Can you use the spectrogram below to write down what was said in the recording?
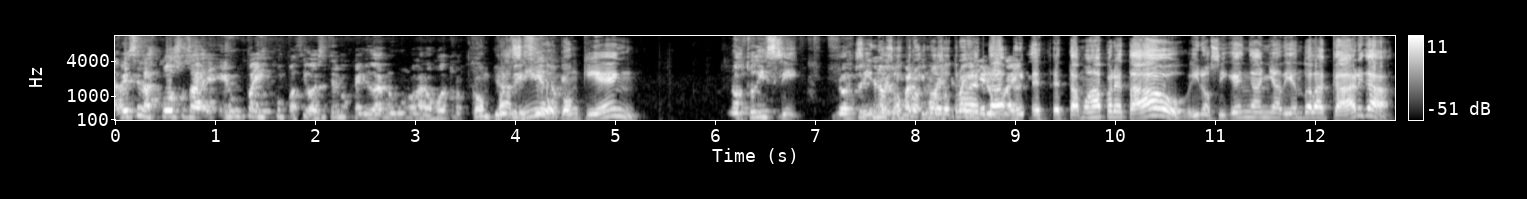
a veces las cosas, o sea, es un país compasivo. A veces tenemos que ayudarnos unos a los otros. No Compasivo, ¿con quién? no estoy diciendo. Sí, no estoy sí, diciendo que nosotros, este nosotros está- est- estamos apretados y nos siguen añadiendo a la carga.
